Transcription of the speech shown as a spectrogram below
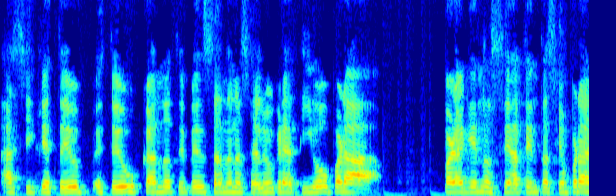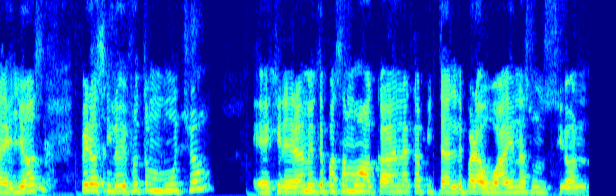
Así que estoy, estoy buscando, estoy pensando en hacer algo creativo para, para que no sea tentación para ellos, pero sí lo disfruto mucho. Eh, generalmente pasamos acá en la capital de Paraguay, en Asunción,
